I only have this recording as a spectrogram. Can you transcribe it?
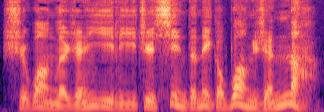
是忘了仁义礼智信的那个忘人呐。”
